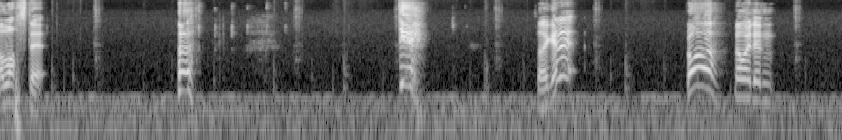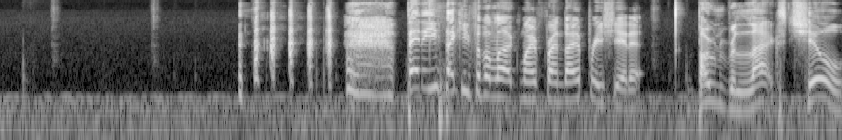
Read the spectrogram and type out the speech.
I lost it. Did I get it? Oh, no I didn't. Benny, thank you for the lurk, my friend. I appreciate it. Bone, relax, chill.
